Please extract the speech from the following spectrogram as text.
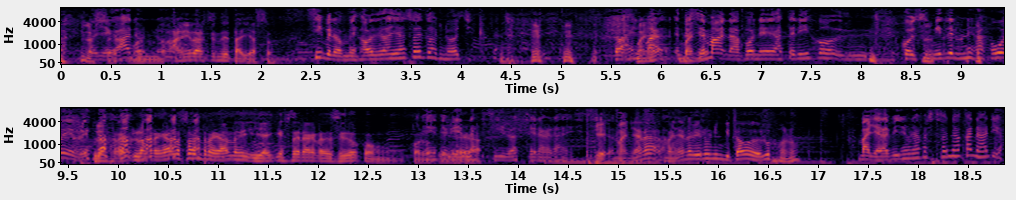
ma- no no sé, llegaron, bueno, no. A mí me parece un detallazo. Sí, pero mejor de ya son dos noches. claro. Mañana- entre mañana- semana pone asterisco mm, consumir de lunes a jueves. Los, re- los regalos son regalos y hay que ser agradecido con, con lo Es que de bien llega. nacido ser agradecido. Que mañana, mañana viene un invitado de lujo, ¿no? Vaya, ahora viene una persona canaria,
